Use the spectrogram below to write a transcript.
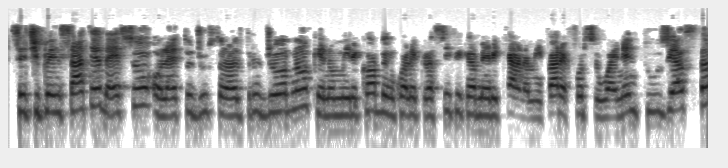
Se ci pensate adesso, ho letto giusto l'altro giorno che non mi ricordo in quale classifica americana, mi pare forse Wine Enthusiast,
